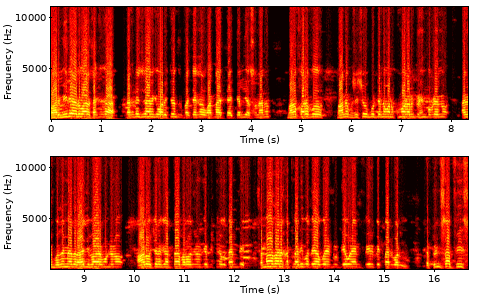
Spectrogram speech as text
వారి మీడియా ద్వారా చక్కగా ప్రకటించడానికి వారు ఇచ్చినందుకు ప్రత్యేక వర్ణాలు తెలియజేస్తున్నాను. మన కొరకు మనకు శిశువు పుట్టిన మన కుమారుడు అనుగ్రహింపబడేను. ఆయన భుజం మీద రాజభారం ఉండను. ఆలోచనకర్త బలవంతుని తండ్రి సమాధానకర్త అధిపతి దేవుడు ఆయన పేరు పెట్టబడను the prince of peace.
